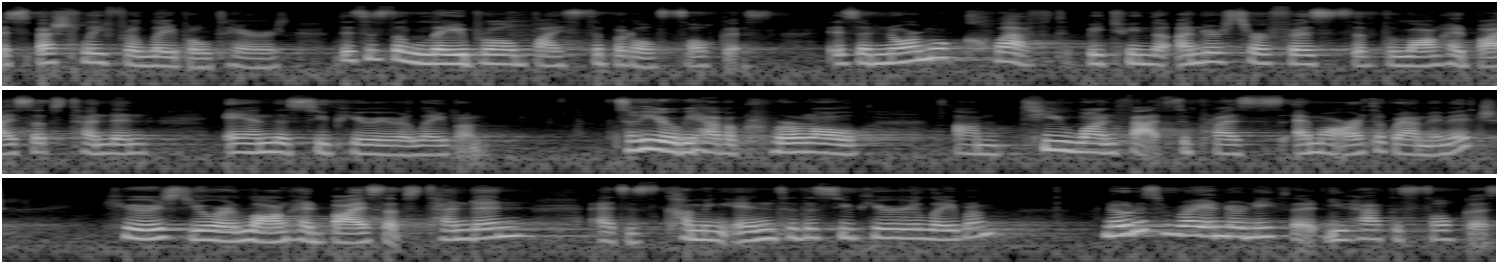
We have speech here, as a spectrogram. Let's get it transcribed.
especially for labral tears. This is the labral bicipital sulcus. It's a normal cleft between the undersurface of the long head biceps tendon and the superior labrum. So here we have a coronal um, T1 fat suppressed MR arthrogram image. Here's your long head biceps tendon as it's coming into the superior labrum. Notice right underneath it, you have the sulcus,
